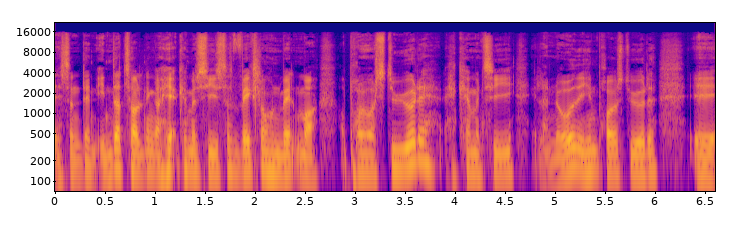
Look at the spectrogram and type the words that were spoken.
øh, sådan den indre tolkning, og her kan man sige, så veksler hun mellem at, at prøve at styre det, kan man sige, eller noget i hende prøve at styre det, øh,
